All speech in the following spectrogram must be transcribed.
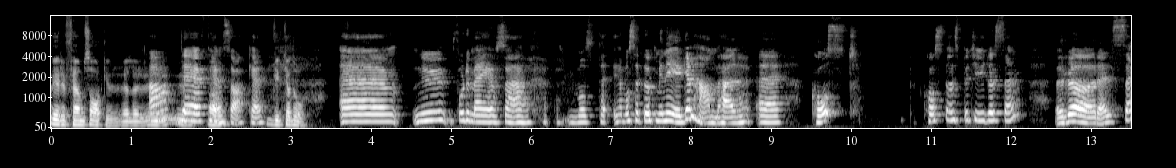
är det fem saker? Eller, ja, det är fem ja. saker. Vilka då? Uh, nu får du mig att så här, måste, jag måste sätta upp min egen hand här. Uh, kost, kostens betydelse, rörelse,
